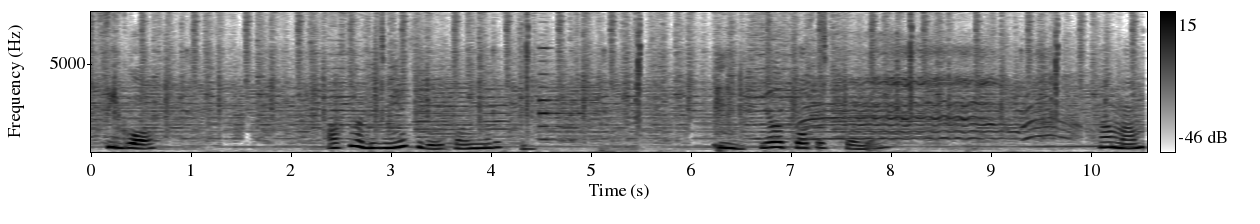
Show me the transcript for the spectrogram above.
Figo. Aslında biz niye Figo'yu koymuyoruz ki? ya da Torres koyuyorum. Tamam.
